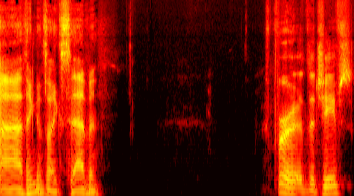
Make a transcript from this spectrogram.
Uh, I think it's like seven. For the Chiefs?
